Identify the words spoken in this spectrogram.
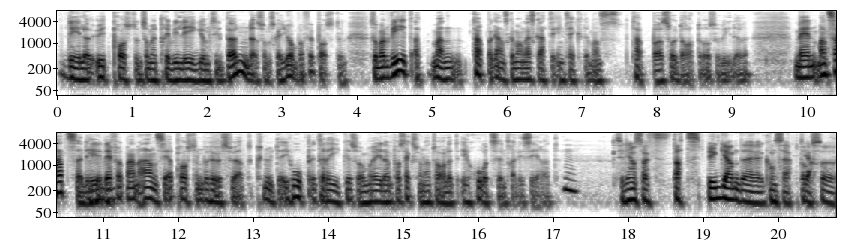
delar ut posten som ett privilegium till bönder som ska jobba för posten. Så man vet att man tappar ganska många skatteintäkter, man tappar soldater och så vidare. Men man satsar det därför att man anser att posten behövs för att knyta ihop ett rike som redan på 1600-talet är hårt centraliserat. Så det är någon slags stadsbyggande koncept Ja. också.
